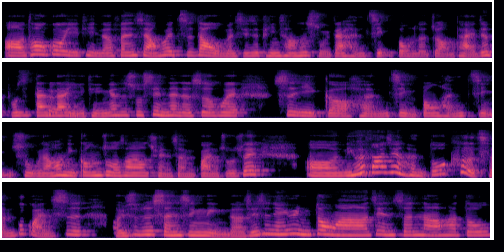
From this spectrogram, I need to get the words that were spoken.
呃，透过怡婷的分享，会知道我们其实平常是属于在很紧绷的状态，就不是单单怡婷，应该是说现在的社会是一个很紧绷、很紧促，然后你工作上要全神贯注，所以。哦，你会发现很多课程，不管是呃是不是身心灵的，其实连运动啊、健身啊，它都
